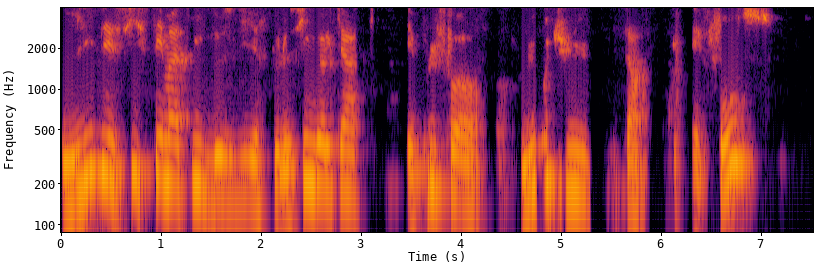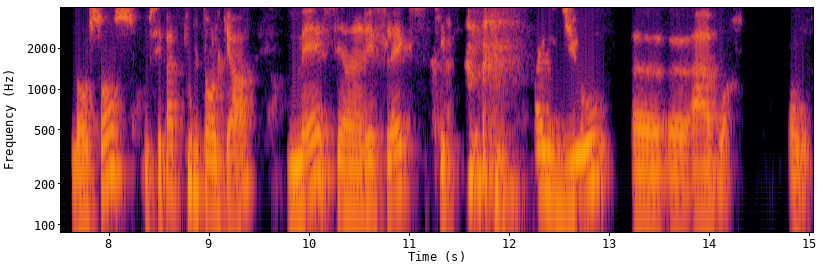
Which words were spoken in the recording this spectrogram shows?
l'idée systématique de se dire que le single casque est plus fort, plus est fausse, dans le sens où c'est pas tout le temps le cas, mais c'est un réflexe qui est pas idiot euh, euh, à avoir. En gros.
